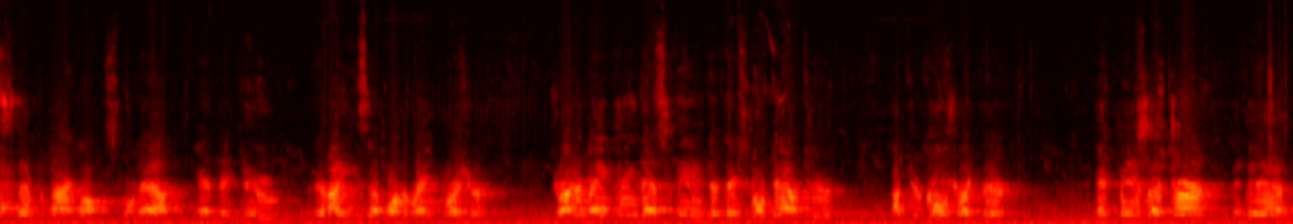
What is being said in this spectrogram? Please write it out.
ask them to back off and slow down, and they do, then I ease up on the rein pressure, try to maintain that speed that they slowed down to. I'm too close right there. And finish that turn, and then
